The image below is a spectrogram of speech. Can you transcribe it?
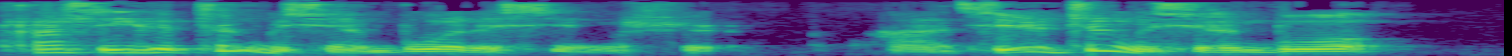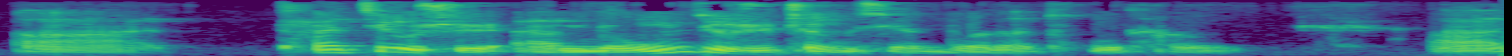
它是一个正弦波的形式啊，其实正弦波啊，它就是啊，龙就是正弦波的图腾啊，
